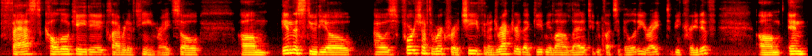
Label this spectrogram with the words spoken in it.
fast, co-located, collaborative team, right? So um, in the studio, I was fortunate enough to work for a chief and a director that gave me a lot of latitude and flexibility, right, to be creative. Um, and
